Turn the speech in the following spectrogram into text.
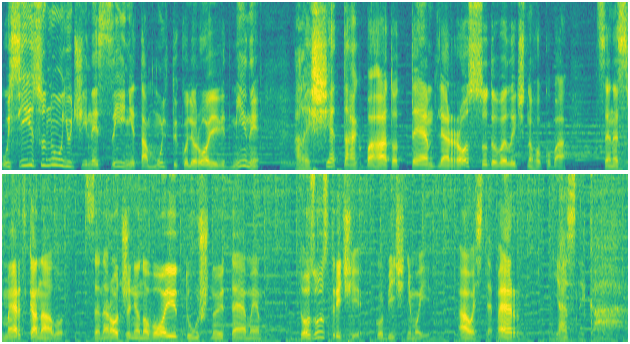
усі існуючі несині та мультикольорові відміни, але ще так багато тем для розсуду величного куба. Це не смерть каналу, це народження нової душної теми. До зустрічі, кубічні мої. А ось тепер я зникаю.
